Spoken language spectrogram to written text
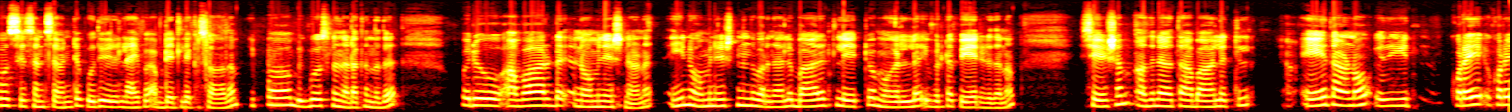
ബോസ് സീസൺ സെവന്റെ പുതിയൊരു ലൈവ് അപ്ഡേറ്റിലേക്ക് സ്വാഗതം. ഇപ്പോൾ ബിഗ് ബോസിൽ നടക്കുന്നത് ഒരു അവാർഡ് നോമിനേഷനാണ് ഈ നോമിനേഷൻ എന്ന് പറഞ്ഞാൽ ബാലറ്റിൽ ഏറ്റവും മുകളിൽ ഇവരുടെ പേരെഴുതണം. ശേഷം അതിനകത്ത് ആ ബാലറ്റിൽ ഏതാണോ ഈ കുറേ കുറേ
